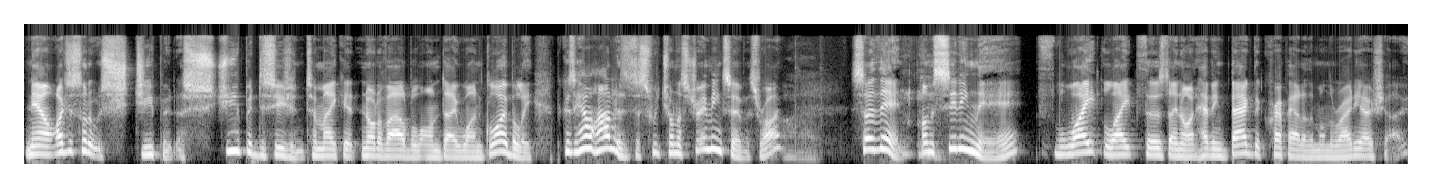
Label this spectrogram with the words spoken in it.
Now, I just thought it was stupid, a stupid decision to make it not available on day one globally because how hard is it to switch on a streaming service, right? So then I'm sitting there late, late Thursday night, having bagged the crap out of them on the radio show,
